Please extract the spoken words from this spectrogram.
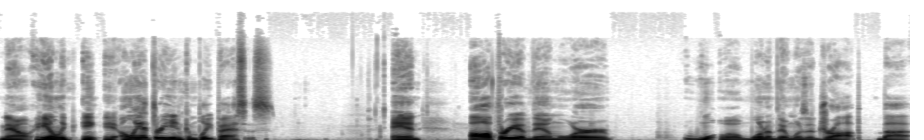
now he only he only had three incomplete passes, and all three of them were. Well, one of them was a drop by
